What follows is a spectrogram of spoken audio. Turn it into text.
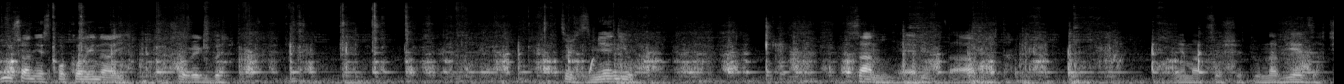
dusza niespokojna i człowiek by coś zmienił. Sami nie wiem, dobra tam. Nie ma co się tu nawiedzać.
